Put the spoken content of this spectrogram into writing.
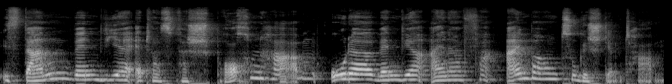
ist dann, wenn wir etwas versprochen haben oder wenn wir einer Vereinbarung zugestimmt haben.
